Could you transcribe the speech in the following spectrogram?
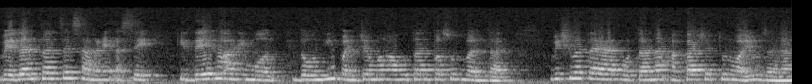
वेदांताचे सांगणे असे की देह आणि मन दोन्ही पंचमहाभूतांपासून बनतात. विश्व तयार होताना आकाशातून वायू झाला.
